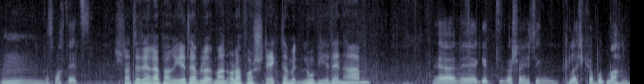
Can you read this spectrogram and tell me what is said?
Hm, was macht er jetzt? Statt den repariert, der Blödmann? Oder versteckt, damit nur wir den haben? Ja, nee, er gibt wahrscheinlich den gleich kaputt machen.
